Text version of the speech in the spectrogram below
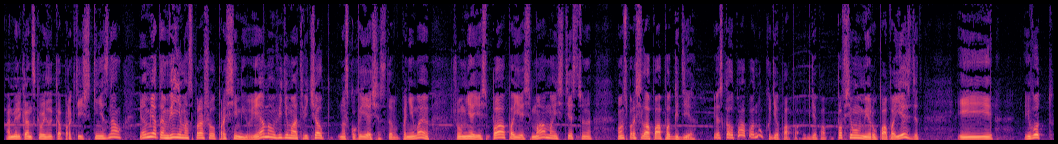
американского языка практически не знал, и он меня там, видимо, спрашивал про семью. И я ему, видимо, отвечал, насколько я сейчас это понимаю, что у меня есть папа, есть мама, естественно. Он спросил, а папа где? Я сказал, папа, ну, где папа, где папа? По всему миру папа ездит. И, и вот,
